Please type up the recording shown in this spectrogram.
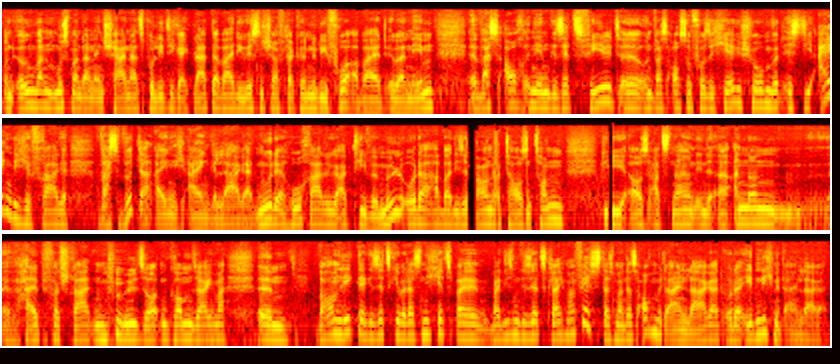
Und irgendwann muss man dann entscheiden als Politiker, ich bleibe dabei, die Wissenschaftler können nur die Vorarbeit übernehmen. Äh, was auch in dem Gesetz fehlt äh, und was auch so vor sich hergeschoben wird, ist die eigentliche Frage, was wird da eigentlich eingelagert? Nur der hochradioaktive Müll oder aber diese 300.000 Tonnen, die aus Arznei und äh, anderen äh, halb verstrahlten Müllsorten kommen, sage ich mal. Ähm, warum legt der Gesetzgeber das nicht jetzt bei, bei diesem Gesetz gleich mal fest, dass man das auch mit einlagert oder eben nicht mit einlagert?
